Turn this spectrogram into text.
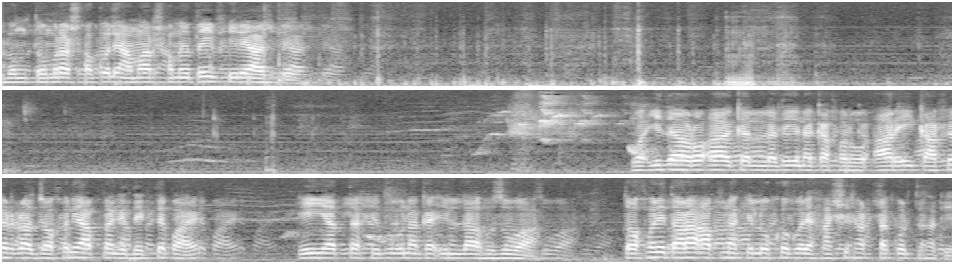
এবং তোমরা সকলে আমার সমীপেই ফিরে আসবে। আর এই কাফেররা যখনই আপনাকে দেখতে পায় এই আত্মা হিবুনাকা ইল্লা হুজুয়া তখনই তারা আপনাকে লক্ষ্য করে হাসি ঠাট্টা করতে থাকে।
